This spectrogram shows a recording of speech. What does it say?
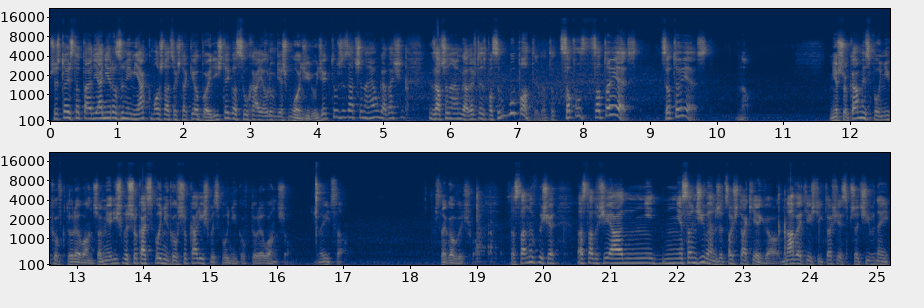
Przecież to jest totalnie, ja nie rozumiem, jak można coś takiego powiedzieć. Tego słuchają również młodzi ludzie, którzy zaczynają gadać, zaczynają gadać w ten sposób głupoty. No to co, co to jest? Co to jest? No. Nie szukamy wspólników, które łączą. Mieliśmy szukać wspólników, szukaliśmy wspólników, które łączą. No i co? Z tego wyszło. Zastanówmy się, zastanów się, ja nie, nie sądziłem, że coś takiego, nawet jeśli ktoś jest z przeciwnej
